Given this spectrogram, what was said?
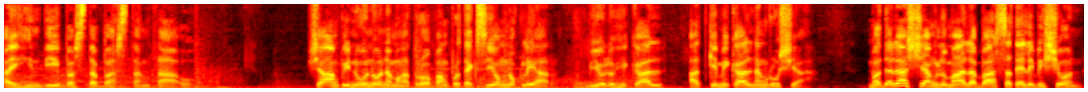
ay hindi basta-bastang tao. Siya ang pinuno ng mga tropang proteksyong nuklear, biolohikal at kemikal ng Rusya. Madalas siyang lumalabas sa telebisyon,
